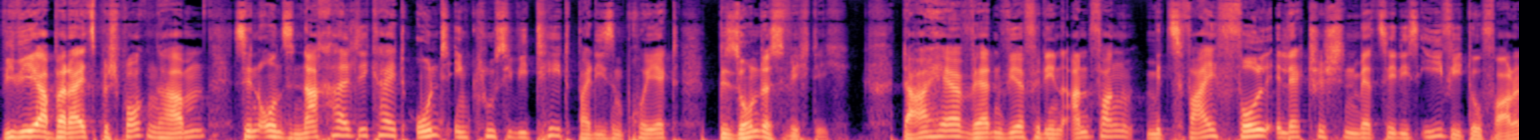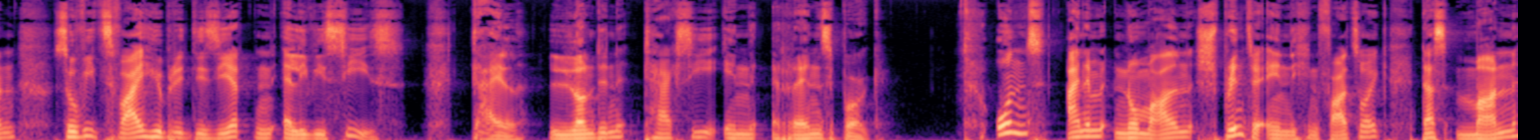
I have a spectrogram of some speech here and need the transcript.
Wie wir ja bereits besprochen haben, sind uns Nachhaltigkeit und Inklusivität bei diesem Projekt besonders wichtig. Daher werden wir für den Anfang mit zwei vollelektrischen Mercedes E-Vito fahren, sowie zwei hybridisierten LEVCs. Geil, London Taxi in Rendsburg. Und einem normalen Sprinter-ähnlichen Fahrzeug, das MAN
